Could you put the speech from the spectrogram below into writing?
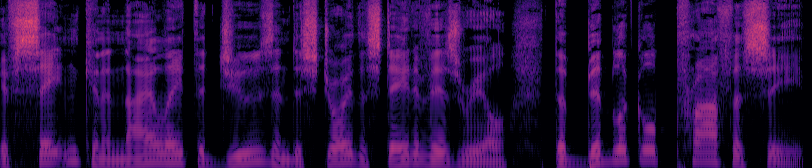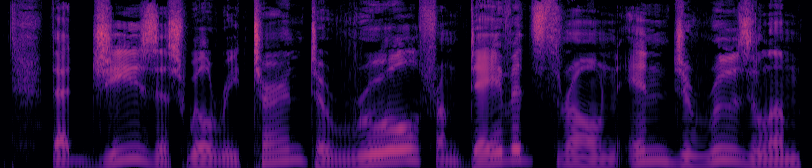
If Satan can annihilate the Jews and destroy the state of Israel, the biblical prophecy that Jesus will return to rule from David's throne in Jerusalem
